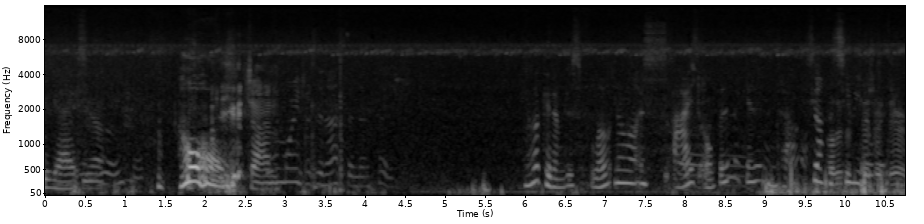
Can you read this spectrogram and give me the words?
You guys. Yeah. Oh, You, John. more interested in us than look at him just floating along. His eyes open. I can't even tell. See off Oh, the there's a seaweed fish right there.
